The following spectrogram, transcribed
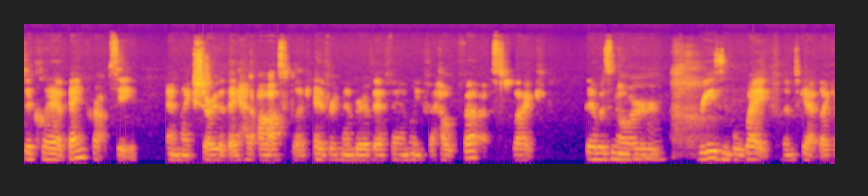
declare bankruptcy and like show that they had asked like every member of their family for help first. Like there was no Mhm. reasonable way for them to get like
